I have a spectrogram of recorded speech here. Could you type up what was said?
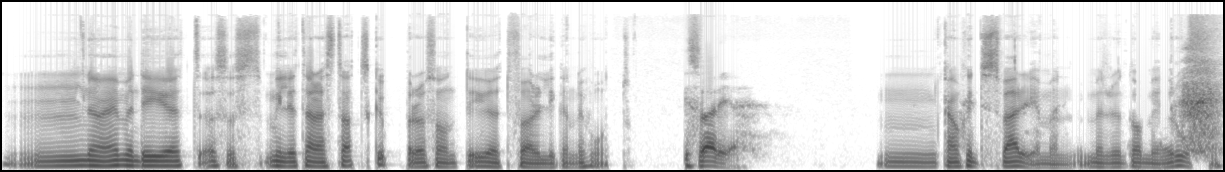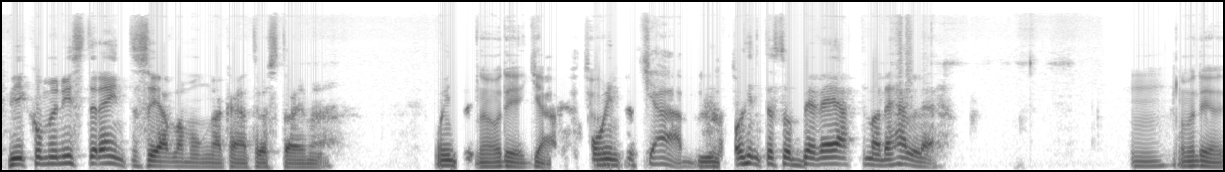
Mm, nej, men det är ju ett, alltså, militära statskupper och sånt, det är ju ett föreliggande hot. I Sverige? Mm, kanske inte Sverige, men, men runt om i Europa. Vi kommunister är inte så jävla många kan jag trösta dig med. Och inte, Nej, och det är jävligt. Och inte, jävligt. och inte så beväpnade heller. Mm, ja, men det,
